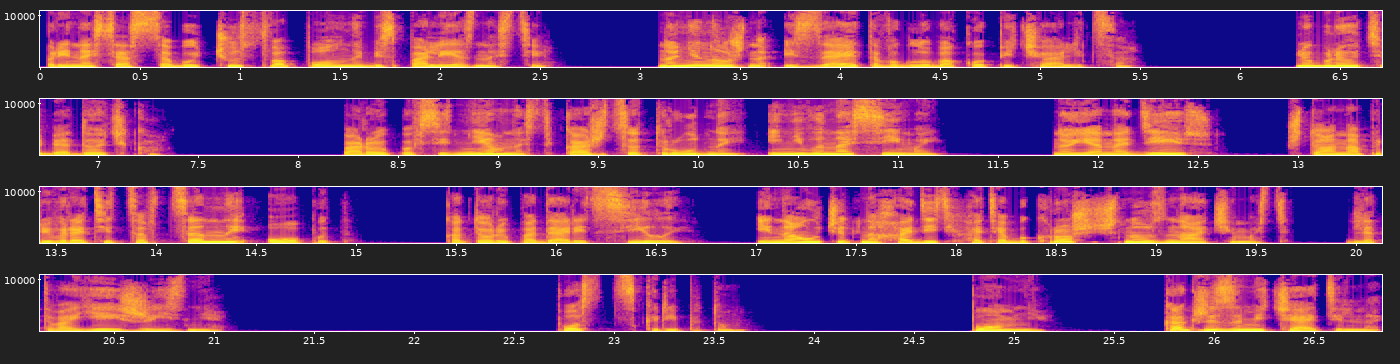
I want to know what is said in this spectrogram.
принося с собой чувство полной бесполезности. Но не нужно из-за этого глубоко печалиться. Люблю тебя, дочка. Порой повседневность кажется трудной и невыносимой, но я надеюсь, что она превратится в ценный опыт, который подарит силы и научит находить хотя бы крошечную значимость для твоей жизни. Постскриптум. Помни, как же замечательно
